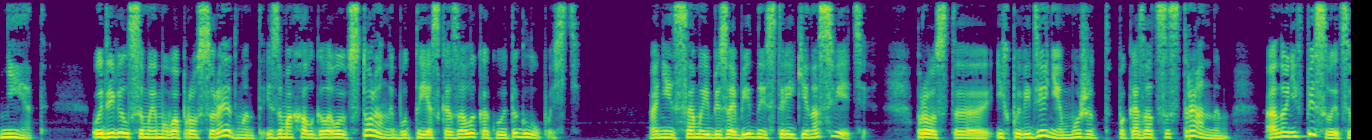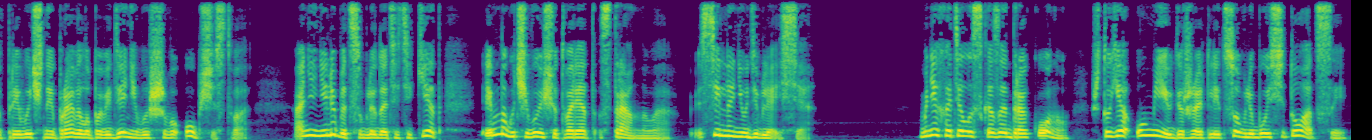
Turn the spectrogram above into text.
«Нет», Удивился моему вопросу Редмонд и замахал головой в стороны, будто я сказала какую-то глупость. Они самые безобидные старики на свете. Просто их поведение может показаться странным. Оно не вписывается в привычные правила поведения высшего общества. Они не любят соблюдать этикет и много чего еще творят странного. Сильно не удивляйся. Мне хотелось сказать дракону, что я умею держать лицо в любой ситуации,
